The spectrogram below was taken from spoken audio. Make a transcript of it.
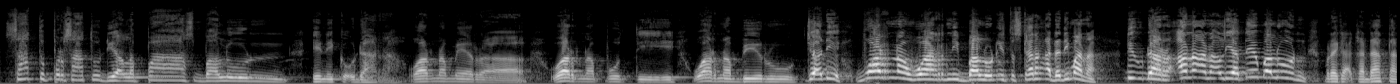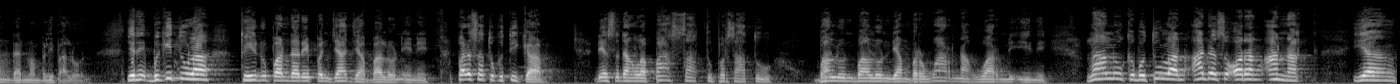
Satu persatu dia lepas balun ini ke udara. Warna merah, warna putih, warna biru. Jadi warna-warni balun itu sekarang ada di mana? Di udara. Anak-anak lihat, eh balun. Mereka akan datang dan membeli balun. Jadi begitulah kehidupan dari penjajah balun ini. Pada satu ketika dia sedang lepas satu persatu balun-balun yang berwarna-warni ini. Lalu kebetulan ada seorang anak yang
